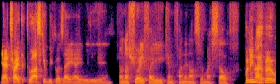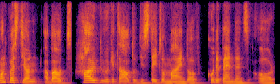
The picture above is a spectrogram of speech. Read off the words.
yeah, I tried to ask you because I, I really uh, I'm not sure if I can find an answer myself. Polina, I have uh, one question about how do you get out of this state of mind of codependence or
